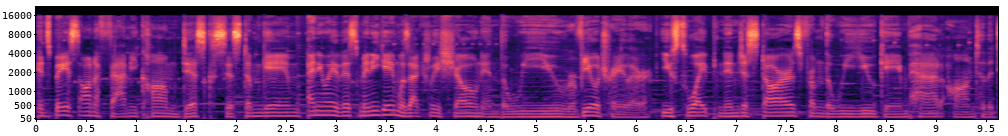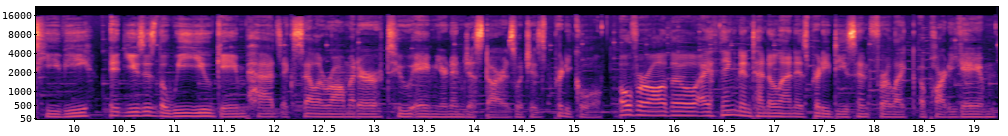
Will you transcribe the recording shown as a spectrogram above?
It's based on a Famicom Disk System game. Anyway, this minigame was actually shown in the Wii U reveal trailer. You swipe ninja stars from the Wii U gamepad onto the TV. It uses the Wii U gamepad's accelerometer to aim your ninja stars, which is pretty cool. Overall though, I think Nintendo Land is pretty decent for like a party game.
